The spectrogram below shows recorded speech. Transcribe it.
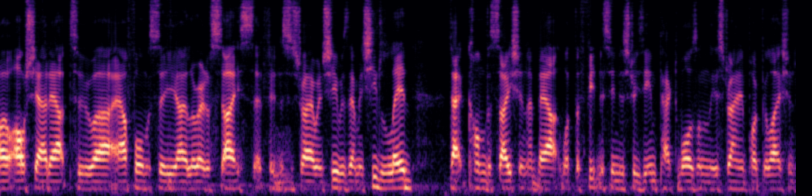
I'll, I'll shout out to uh, our former CEO Lauretta Stace at Fitness Australia when she was there. I mean, she led that conversation about what the fitness industry's impact was on the Australian population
